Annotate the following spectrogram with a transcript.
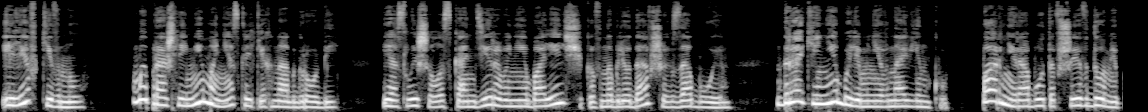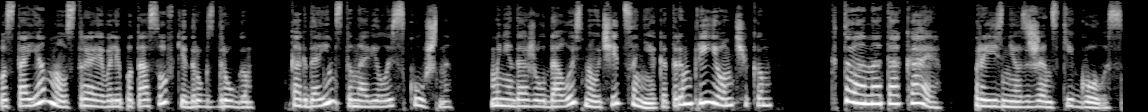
и Лев кивнул. Мы прошли мимо нескольких надгробий, я слышала скандирование болельщиков, наблюдавших за боем. Драки не были мне в новинку. Парни, работавшие в доме, постоянно устраивали потасовки друг с другом, когда им становилось скучно. Мне даже удалось научиться некоторым приемчикам. «Кто она такая?» — произнес женский голос.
